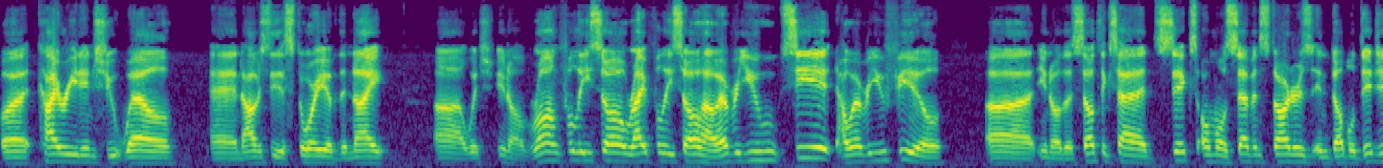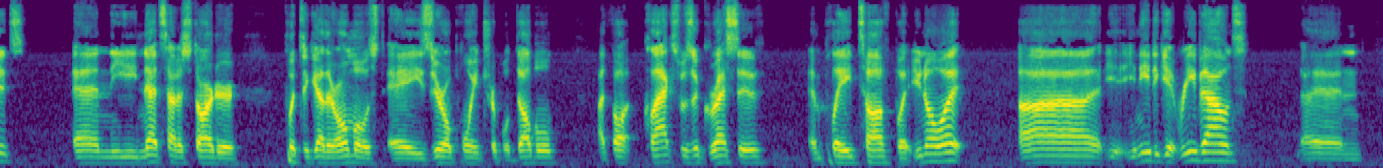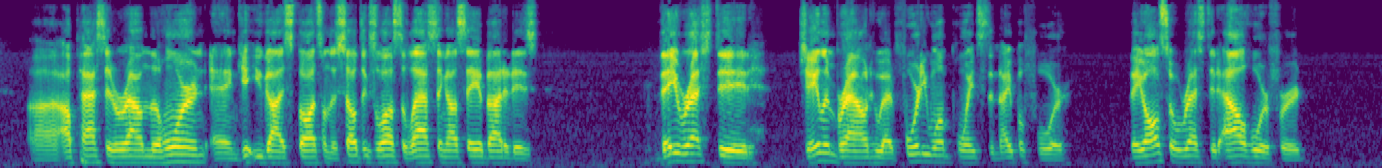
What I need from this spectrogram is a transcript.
But Kyrie didn't shoot well and obviously the story of the night, uh, which you know, wrongfully so, rightfully so, however you see it, however you feel. Uh, you know, the Celtics had six, almost seven starters in double digits, and the Nets had a starter put together almost a zero point triple double. I thought Clax was aggressive and played tough, but you know what? Uh, you, you need to get rebounds, and uh, I'll pass it around the horn and get you guys' thoughts on the Celtics loss. The last thing I'll say about it is they rested Jaylen Brown, who had 41 points the night before. They also rested Al Horford,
